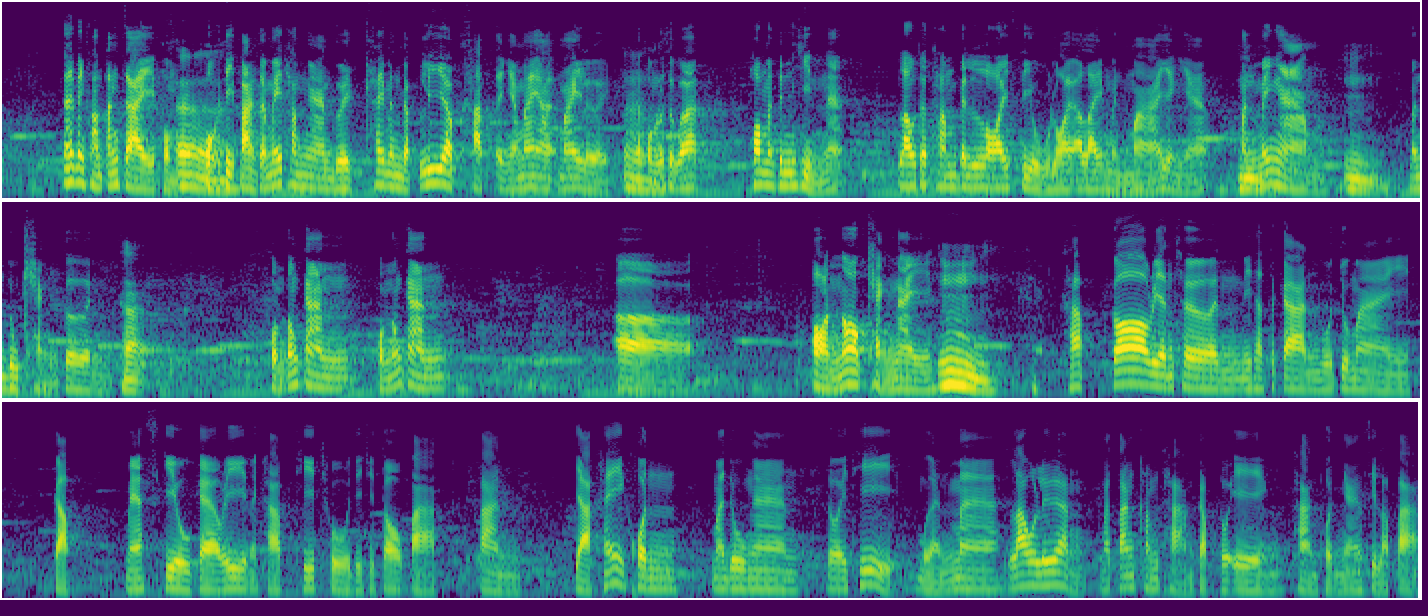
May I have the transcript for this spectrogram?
น่าจะเป็นความตั้งใจผมเออปกติป่านจะไม่ทำงานโดยให้มันแบบเรียบขัดอย่างเงี้ยไม่อะไม่เลย เออ แต่ผมรู้สึกว่าพอมันเป็นหินน่ะเราจะทำเป็นรอยสิวรอยอะไรเหมือนไม้อย่างเงี้ย มันไม่งามอืมมันดูแข็งเกิน ฮะผมต้องการผมต้องการ เอ่ออ่อนนอกแข็งในอืม ครับ ก็เรียนเชิญนิทรรศการวูจูไมกับ Mass Skill Gallery นะครับ ที่ True Digital Park ปั่น อยากให้คนมาดูงานโดยที่เหมือนมาเล่าเรื่องมาตั้งคำถามกับตัวเอง ผ่านผลงานศิลปะ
